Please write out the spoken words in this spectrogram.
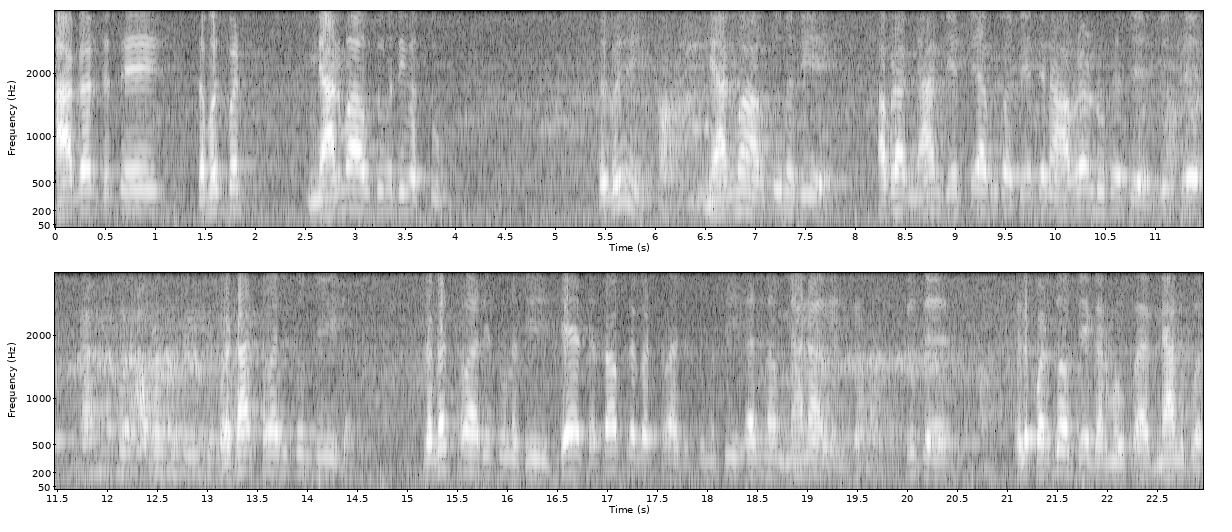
આગળ છે તે સમજ પર જ્ઞાનમાં આવતું નથી વસ્તુ. ને? જ્ઞાનમાં આવતું નથી એ. આપણા જ્ઞાન જે છે, આપણી પાસે તેના આવરણ રૂપે છે. શું છે. પ્રકાશ થવા દેતું નથી. પ્રગટ થવા દેતું નથી. છે છતાં પ્રગટ થવા દેતું નથી. એનું જ્ઞાન આવરણ શું છે? એટલે પડદો છે કર્મ ઉપર જ્ઞાન ઉપર.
